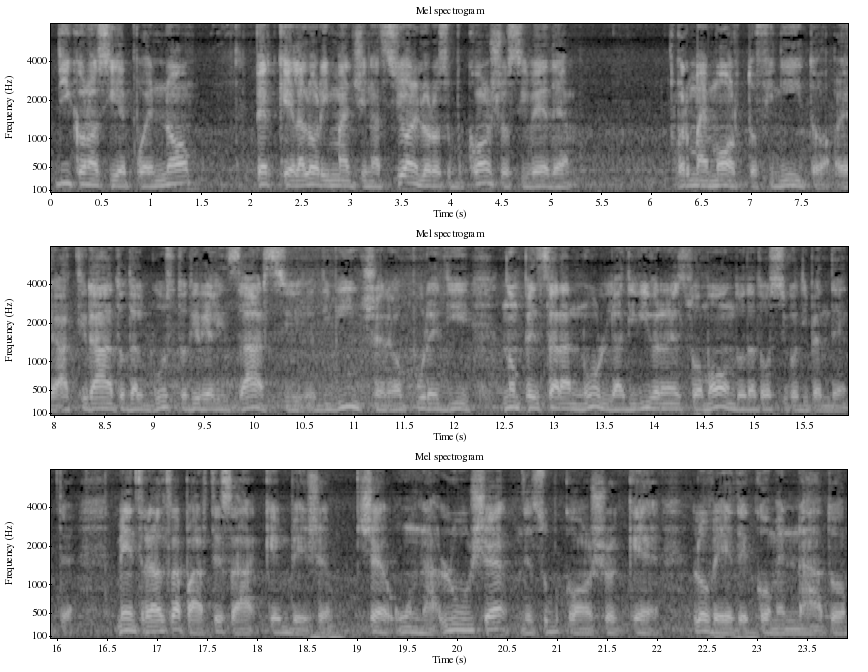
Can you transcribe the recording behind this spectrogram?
dicono sì e poi no, perché la loro immaginazione, il loro subconscio si vede ormai morto, finito, eh, attirato dal gusto di realizzarsi, di vincere oppure di non pensare a nulla, di vivere nel suo mondo da tossicodipendente, mentre l'altra parte sa che invece c'è una luce del subconscio che lo vede come nato,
